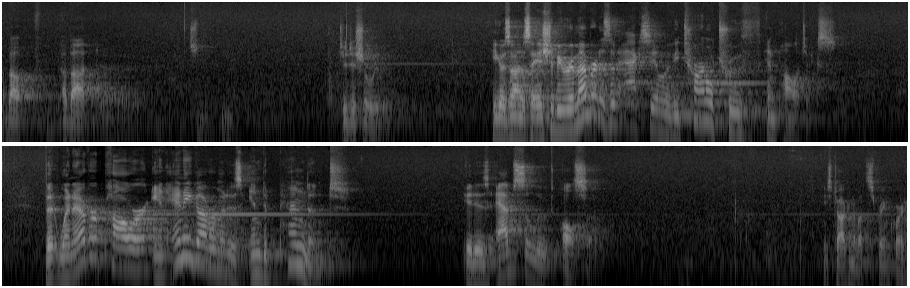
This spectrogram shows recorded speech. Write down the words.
about, about uh, judicial review. He goes on to say, it should be remembered as an axiom of eternal truth in politics that whenever power in any government is independent, it is absolute also. He's talking about the Supreme Court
